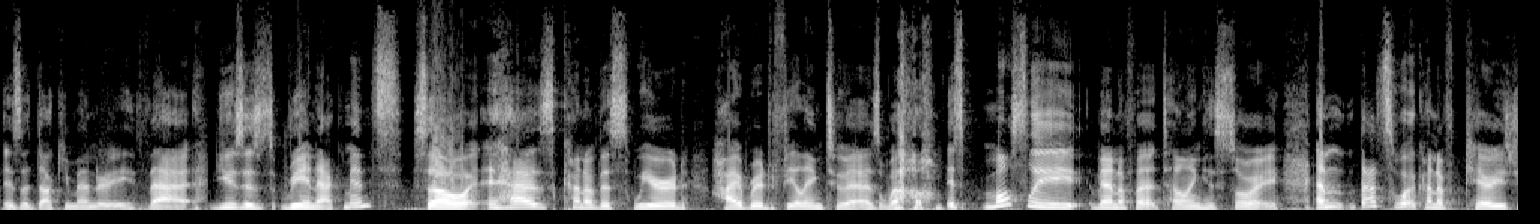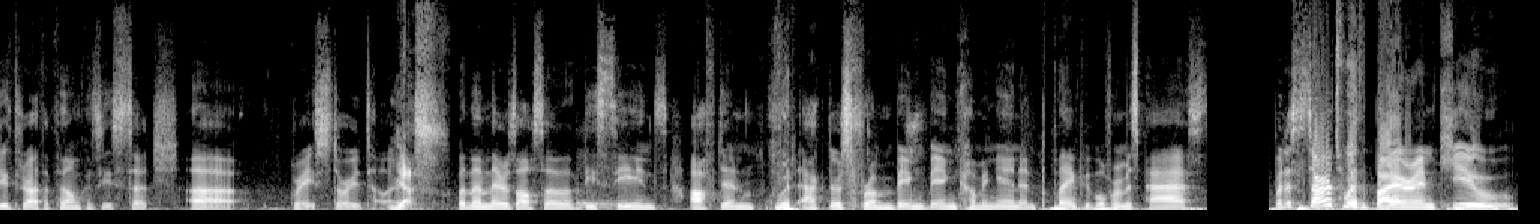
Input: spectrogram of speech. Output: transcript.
is a documentary that uses reenactments. So, it has kind of this weird hybrid feeling to it as well. It's mostly Vanna telling his story, and that's what kind of carries you throughout the film because he's such a great storyteller. Yes. But then there's also these scenes often with actors from Bang Bang coming in and playing people from his past. But it starts with Byron Q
